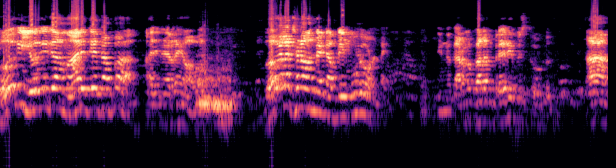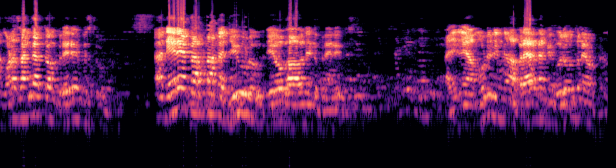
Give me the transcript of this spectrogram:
భోగి యోగిగా మారితే తప్ప అది నిర్ణయం అవ్వదు. భోగ లక్షణం ఉందండి అప్పుడు ఈ మూడు ఉంటాయి. నిన్ను కర్మఫలం ప్రేరేపిస్తూ ఉంటుంది. ఆ గుణ సంగత్వం ప్రేరేపిస్తూ ఉంటుంది. ఆ నేనే కర్త అన్న జీవుడు దేవభావం నిన్ను ప్రేరేపిస్తుంది. అది అమ్ముడు ఆ మూడు నిన్ను ఆ ప్రేరణకి గురవుతూనే ఉంటాడు.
